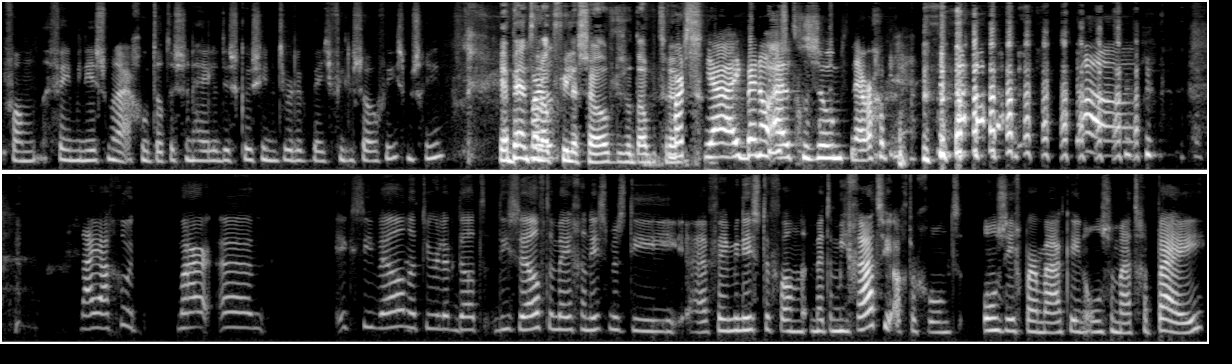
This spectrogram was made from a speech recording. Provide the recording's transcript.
van feminisme. Nou goed, dat is een hele discussie natuurlijk, een beetje filosofisch misschien. Jij bent dan ook filosoof, dus wat dat betreft. Maar, ja, ik ben al uitgezoomd. Nee, waar ja. Nou ja, goed. Maar uh, ik zie wel natuurlijk dat diezelfde mechanismes die feministen van, met een migratieachtergrond onzichtbaar maken in onze maatschappij,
